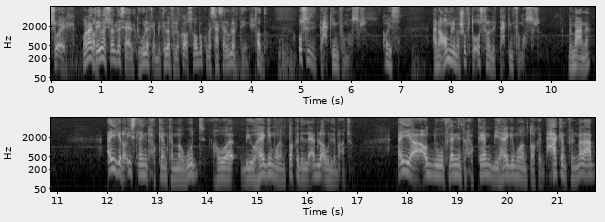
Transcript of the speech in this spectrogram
سؤال. وأنا. تقريبا السؤال ده سالته لك قبل كده في لقاء سابق بس هساله لك تاني. اتفضل. أسرة التحكيم في مصر. كويس. أنا عمري ما شفت أسرة للتحكيم في مصر. بمعنى أي رئيس لجنة حكام كان موجود هو بيهاجم وينتقد اللي قبله أو اللي بعده. أي عضو في لجنة الحكام بيهاجم وينتقد. حكم في الملعب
